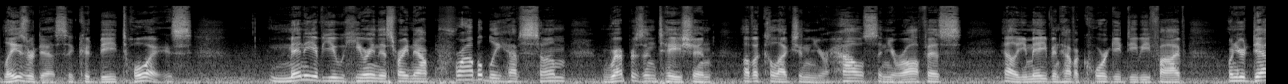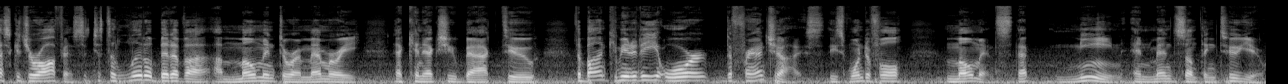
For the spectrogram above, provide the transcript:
laser discs, it could be toys. Many of you hearing this right now probably have some representation of a collection in your house, in your office Hell, you may even have a Corgi DB5 on your desk at your office. It's just a little bit of a, a moment or a memory that connects you back to the Bond community or the franchise. These wonderful moments that mean and meant something to you.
